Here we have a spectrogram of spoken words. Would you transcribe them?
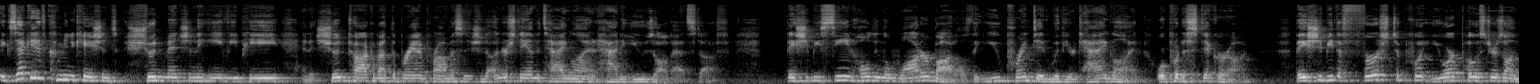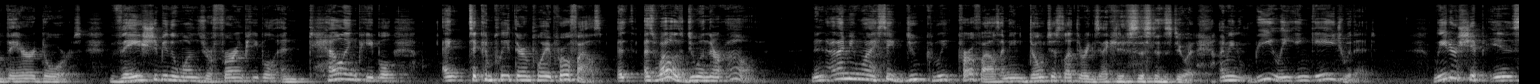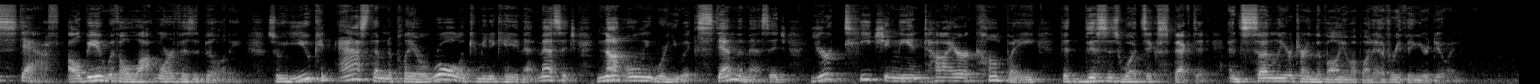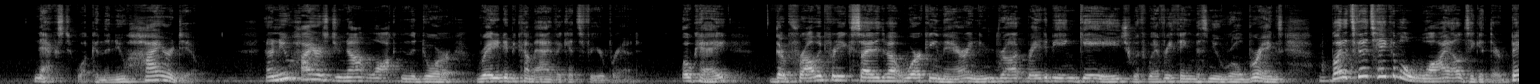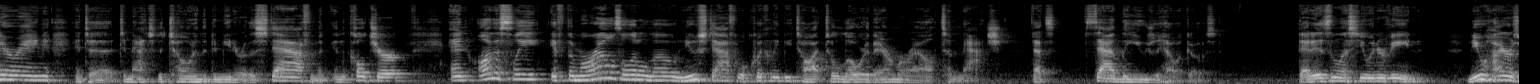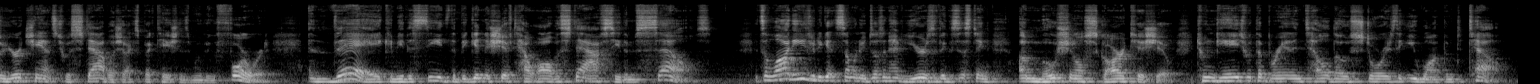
Executive communications should mention the EVP and it should talk about the brand promise and it should understand the tagline and how to use all that stuff. They should be seen holding the water bottles that you printed with your tagline or put a sticker on. They should be the first to put your posters on their doors. They should be the ones referring people and telling people and to complete their employee profiles, as well as doing their own. And I mean, when I say do complete profiles, I mean don't just let their executive assistants do it. I mean, really engage with it. Leadership is staff, albeit with a lot more visibility. So you can ask them to play a role in communicating that message. Not only will you extend the message, you're teaching the entire company that this is what's expected. And suddenly you're turning the volume up on everything you're doing. Next, what can the new hire do? Now, new hires do not walk in the door ready to become advocates for your brand. Okay, they're probably pretty excited about working there and ready to be engaged with everything this new role brings, but it's going to take them a while to get their bearing and to, to match the tone and the demeanor of the staff and the, and the culture. And honestly, if the morale's a little low, new staff will quickly be taught to lower their morale to match. That's sadly usually how it goes. That is, unless you intervene. New hires are your chance to establish expectations moving forward, and they can be the seeds that begin to shift how all the staff see themselves. It's a lot easier to get someone who doesn't have years of existing emotional scar tissue to engage with the brand and tell those stories that you want them to tell.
